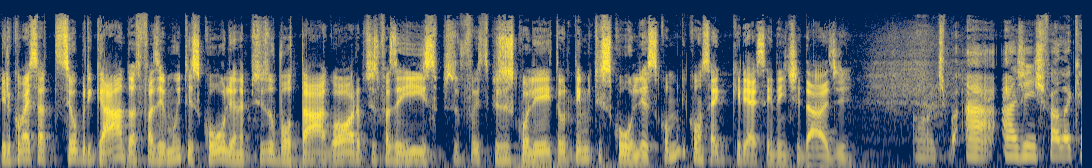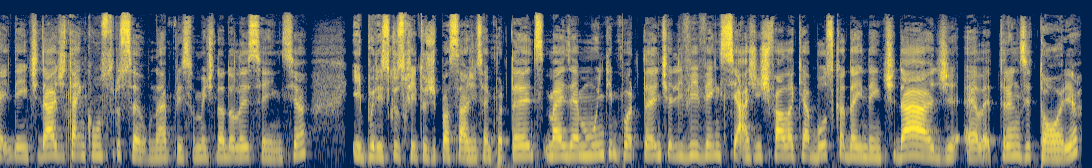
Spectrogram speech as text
Ele começa a ser obrigado a fazer muita escolha, né? Preciso votar agora, preciso fazer isso, preciso, preciso escolher. Então, ele tem muitas escolhas. Como ele consegue criar essa identidade? Ótimo. A, a gente fala que a identidade está em construção, né? Principalmente na adolescência. E por isso que os ritos de passagem são importantes. Mas é muito importante ele vivenciar. A gente fala que a busca da identidade, ela é transitória.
